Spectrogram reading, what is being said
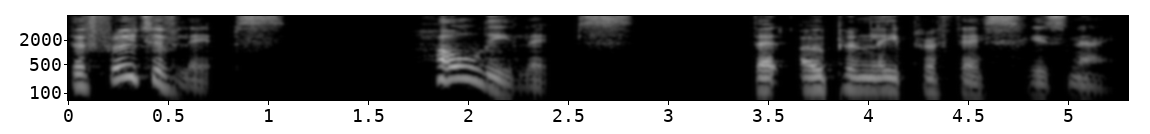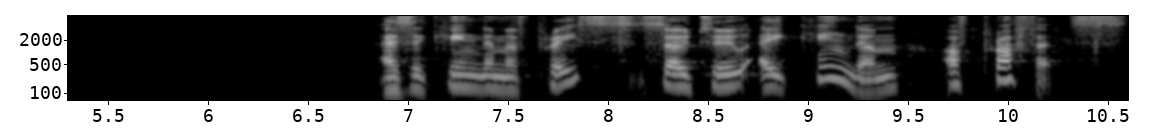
the fruit of lips, holy lips that openly profess his name. As a kingdom of priests, so too a kingdom of prophets.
